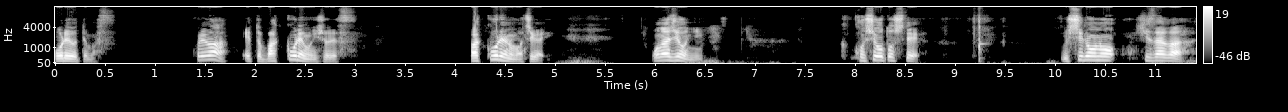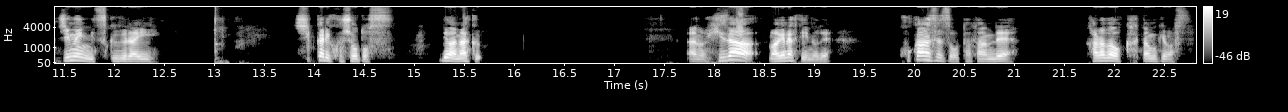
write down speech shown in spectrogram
オレを打てます。これは、えっと、バックオレも一緒です。バックオレの間違い。同じように、腰を落として、後ろの膝が地面につくぐらい、しっかり腰を落とす。ではなく、あの、膝曲げなくていいので、股関節を畳んで、体を傾けます。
